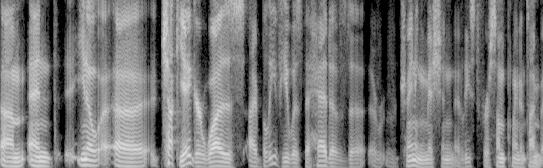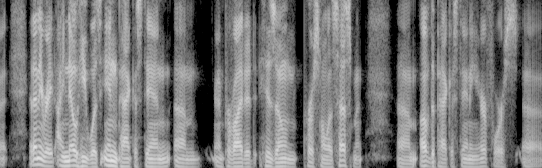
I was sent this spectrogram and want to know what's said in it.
Um, and, you know, uh, Chuck Yeager was, I believe he was the head of the uh, training mission, at least for some point in time. But at any rate, I know he was in Pakistan um, and provided his own personal assessment um, of the Pakistani Air Force, uh,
